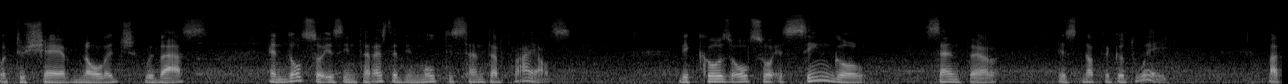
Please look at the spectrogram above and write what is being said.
want to share knowledge with us, and also is interested in multi-center trials, because also a single center is not a good way. But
